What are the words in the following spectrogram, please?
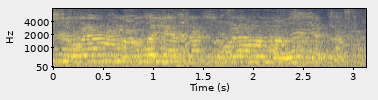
सोहळा हा मांगल्याचा सणाईचा मंगलमय कुटुंब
